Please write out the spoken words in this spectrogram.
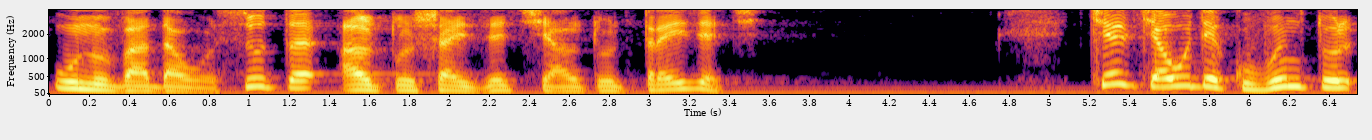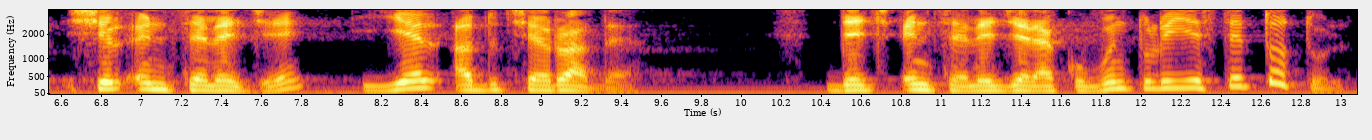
unul va da o sută, altul 60 și altul 30. Cel ce aude cuvântul și îl înțelege, el aduce roadă. Deci înțelegerea cuvântului este totul.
